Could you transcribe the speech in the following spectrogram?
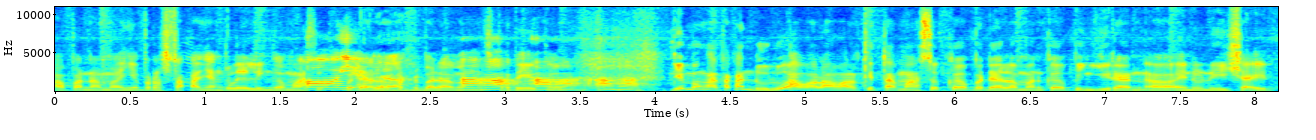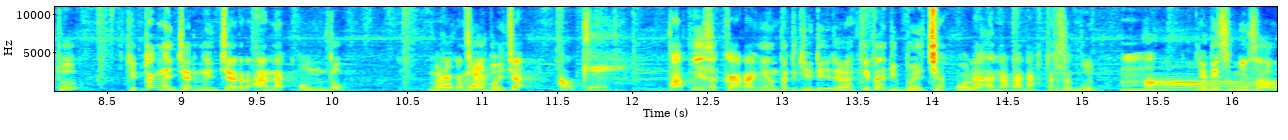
apa namanya perpustakaan yang keliling ke masuk Oh, ke iya. dalam Iya. pedalaman Aha, seperti itu. aha, aha. Dia mengatakan dulu awal-awal kita masuk ke pedalaman ke pinggiran uh, Indonesia itu kita ngejar-ngejar anak untuk mereka Baca. mau baca. Oke. Tapi sekarang yang terjadi adalah kita dibajak oleh anak-anak tersebut. Oh. Jadi semisal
